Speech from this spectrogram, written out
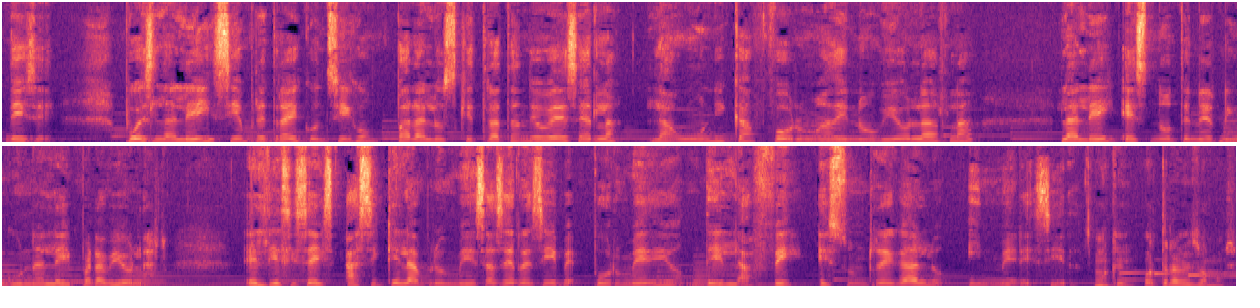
dice, pues la ley siempre trae consigo, para los que tratan de obedecerla, la única forma de no violarla, la ley es no tener ninguna ley para violar. El 16, así que la promesa se recibe por medio de la fe, es un regalo inmerecido. Ok, otra vez vamos.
